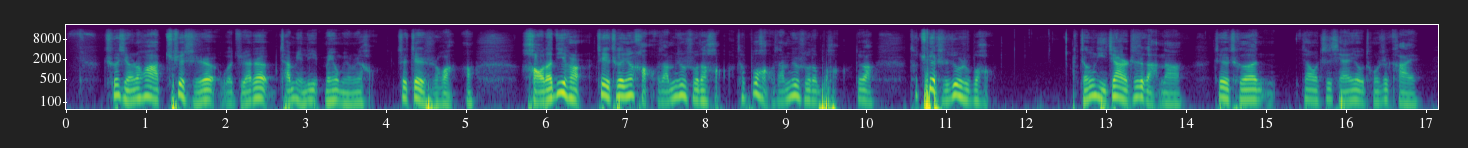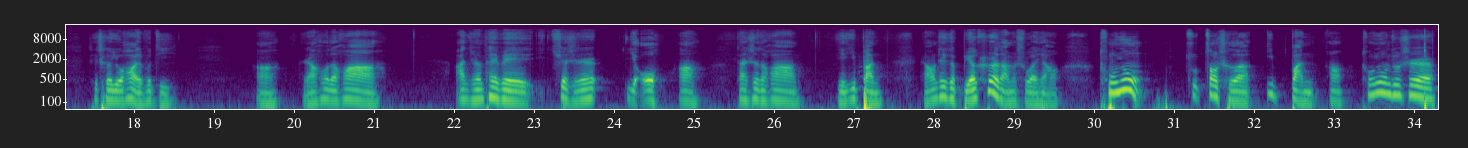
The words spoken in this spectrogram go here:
车型的话，确实我觉着产品力没有明锐好，这这是实话啊。好的地方，这个车型好，咱们就说它好；它不好，咱们就说它不好，对吧？它确实就是不好。整体驾驶质感呢，这个车像我之前有同事开，这车油耗也不低啊。然后的话，安全配备确实有啊，但是的话也一般。然后这个别克，咱们说一下啊，通用造造车一般啊，通用就是。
